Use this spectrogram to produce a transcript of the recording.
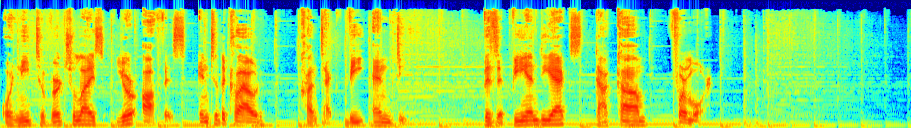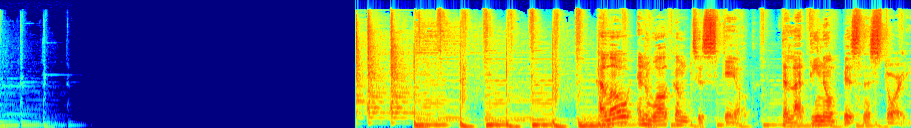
or need to virtualize your office into the cloud, contact VND. Visit VNDX.com for more. Hello and welcome to Scaled, the Latino business story.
